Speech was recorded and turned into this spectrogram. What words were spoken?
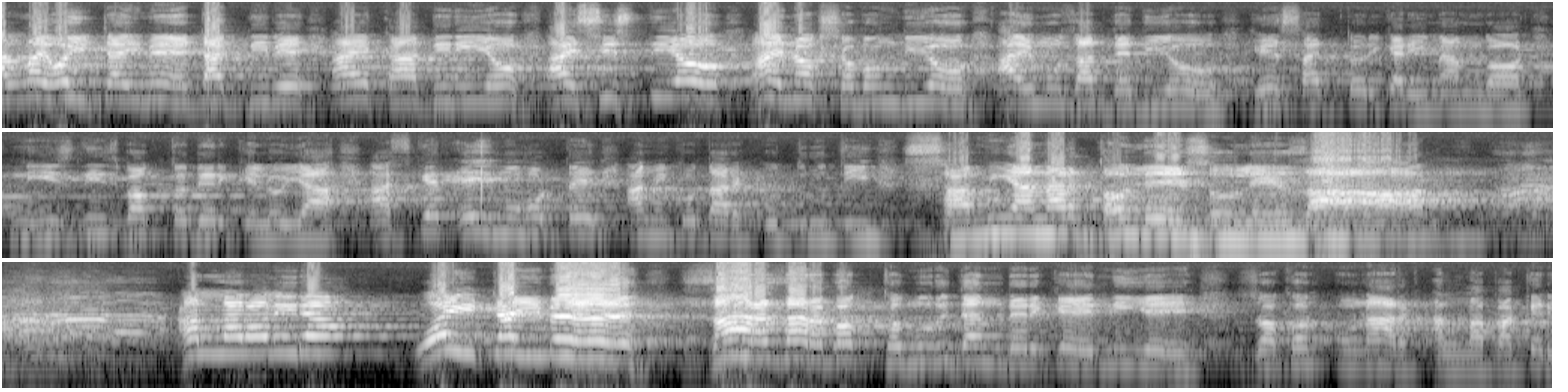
আল্লাহ ওই টাইমে ডাক দিবে, আয় কাদিরিও, আয় সিস্তিও, আয় নকশবন্দিও, আয় মুজাদ্দে দিও হে সাত তরিকার ইমামগর নিজ নিজ ভক্তদেরকে লইয়া, আজকের এই মুহূর্তে আমি কোতার কুদরতি সামিয়ানার তলে চলে যান আল্লাহর অলিরা ওই টাইমে যার যার ভক্ত মুরিদানদেরকে নিয়ে যখন ওনার আল্লাহ পাকের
